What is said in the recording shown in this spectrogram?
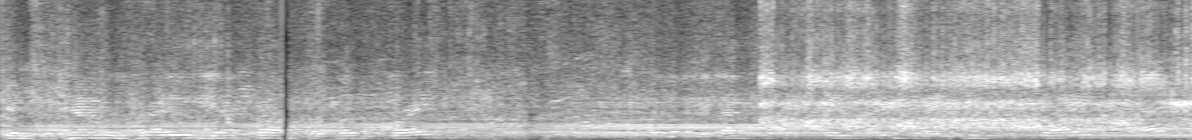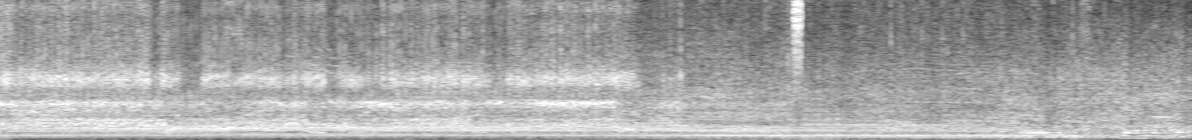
Get your cameras ready, the aircraft will hit a break. We're going to be left with Stinson where he needs to fly. Ladies and gentlemen,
